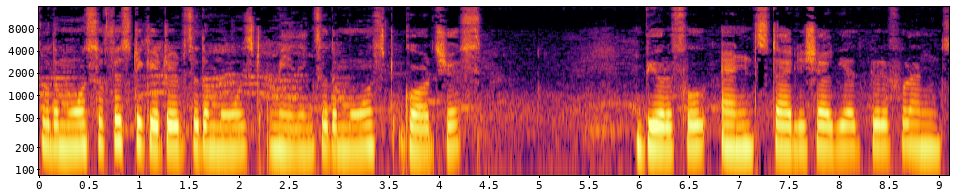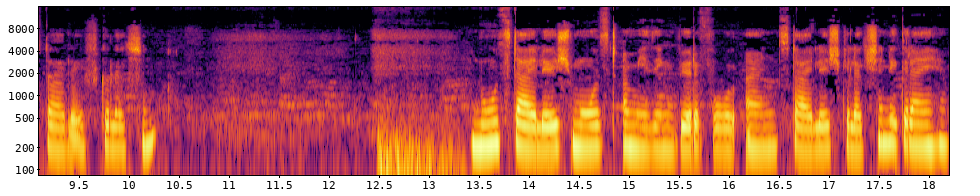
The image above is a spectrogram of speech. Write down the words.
So the most sophisticated so the most amazing so the most gorgeous. Beautiful and stylish ideas. Beautiful and stylish collection most stylish most amazing beautiful and stylish collection लेकर आए हैं।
